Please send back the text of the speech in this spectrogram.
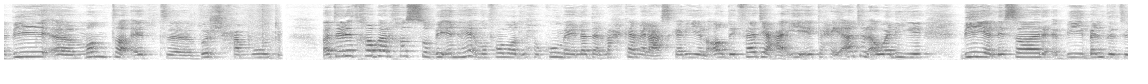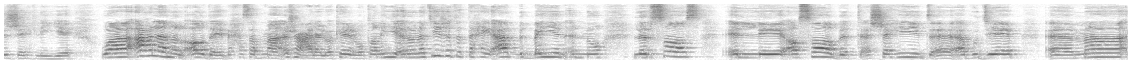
بمنطقة برج حمود. وثالث خبر خصه بإنهاء مفوض الحكومة لدى المحكمة العسكرية القاضي فادي عقيقة تحقيقاته الأولية باللي صار ببلدة الجاهلية. وأعلن القاضي بحسب ما اجى على الوكالة الوطنية أنه نتيجة التحقيقات بتبين أنه الرصاص اللي أصابت الشهيد أبو دياب ما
